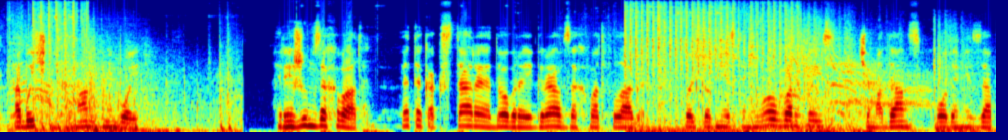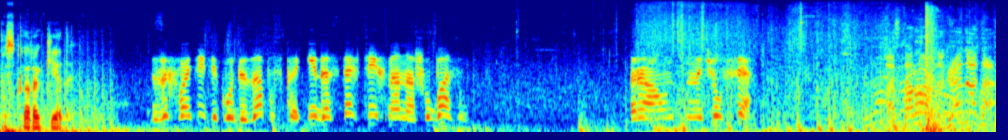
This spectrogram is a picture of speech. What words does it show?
– обычный командный бой. Режим захват. Это как старая добрая игра в захват флага, только вместо него в Warface чемодан с кодами запуска ракет. Захватите коды запуска и доставьте их на нашу базу. Раунд начался. Осторожно, граната!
